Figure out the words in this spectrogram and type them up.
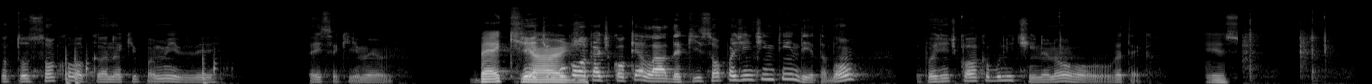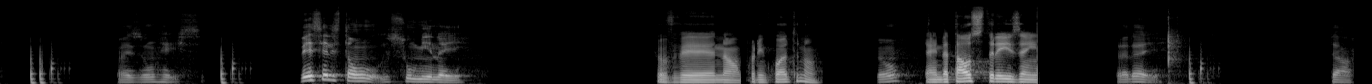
Eu tô só colocando aqui pra me ver. É isso aqui mesmo. Gente, eu Backyard. vou colocar de qualquer lado aqui só pra gente entender, tá bom? Depois a gente coloca bonitinho, né não, Veteca? Isso. Mais um race. Vê se eles estão sumindo aí, Deixa eu ver. Não, por enquanto não. não? Ainda tá os três ainda. Pera aí. Tá.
